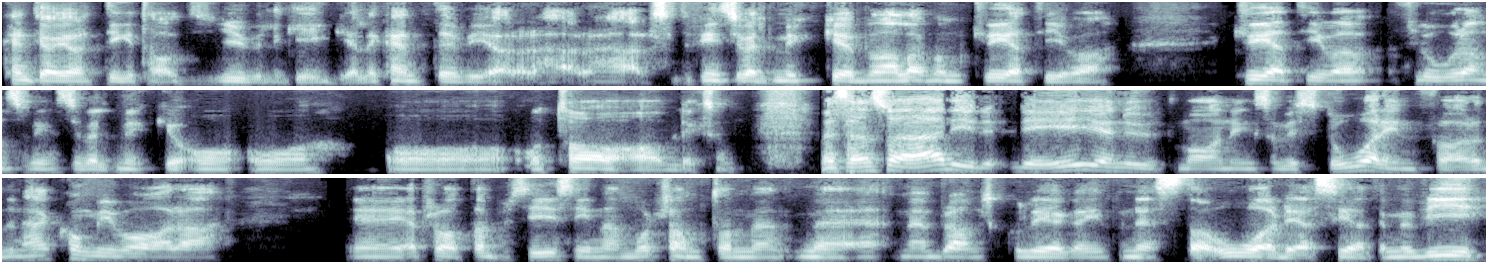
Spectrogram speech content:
kan inte jag göra ett digitalt julgig eller kan inte vi göra det här och det här? Så det finns ju väldigt mycket bland alla de kreativa kreativa floran så finns det väldigt mycket att, att, att, att ta av. Liksom. Men sen så är det, ju, det är ju en utmaning som vi står inför och den här kommer ju vara eh, jag pratade precis innan vårt samtal med, med, med en branschkollega inför nästa år där jag ser att ja, men vi,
